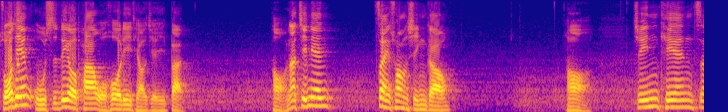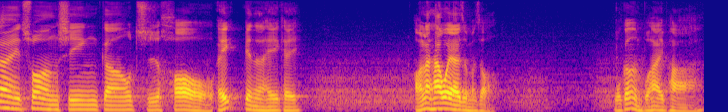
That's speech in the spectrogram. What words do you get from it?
昨天五十六趴，我获利调节一半，好，那今天再创新高，好。今天在创新高之后，哎，变成黑 K，好，那它未来怎么走？我根本不害怕啊！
